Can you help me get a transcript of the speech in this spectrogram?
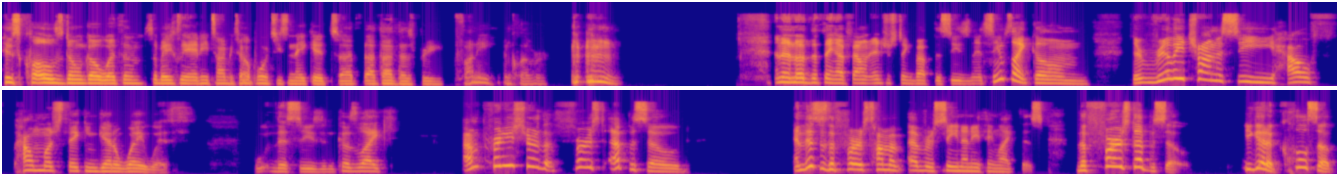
his clothes don't go with him. So basically, anytime he teleports, he's naked. So I, I thought that was pretty funny and clever. and another thing I found interesting about this season, it seems like um they're really trying to see how how much they can get away with this season because like I'm pretty sure the first episode, and this is the first time I've ever seen anything like this. The first episode, you get a close up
